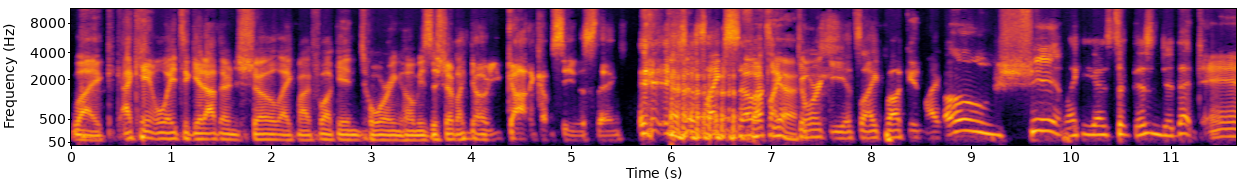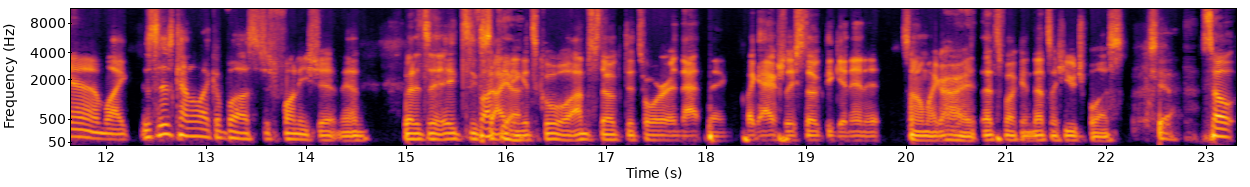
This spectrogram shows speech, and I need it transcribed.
Like I can't wait to get out there and show like my fucking touring homies the show. Like, no, you gotta come see this thing. it's just like so it's like yeah. dorky. It's like fucking like, oh shit. Like you guys took this and did that. Damn. Like this is kind of like a bus. Just funny shit, man. But it's it's exciting. yeah. It's cool. I'm stoked to tour in that thing. Like actually stoked to get in it. So I'm like, all right, that's fucking that's a huge plus. Yeah. So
